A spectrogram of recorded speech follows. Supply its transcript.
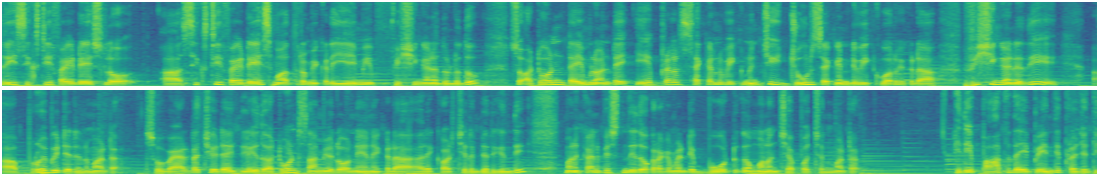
త్రీ సిక్స్టీ ఫైవ్ డేస్లో సిక్స్టీ ఫైవ్ డేస్ మాత్రం ఇక్కడ ఏమీ ఫిషింగ్ అనేది ఉండదు. సో అటువంటి టైంలో అంటే ఏప్రిల్ సెకండ్ వీక్ నుంచి జూన్ సెకండ్ వీక్ వరకు ఇక్కడ ఫిషింగ్ అనేది ప్రొహిబిటెడ్ అనమాట సో వేట చేయడానికి లేదు. అటువంటి సమయంలో నేను ఇక్కడ రికార్డ్ చేయడం జరిగింది. మనకు కనిపిస్తుంది ఇది ఒక రకమైన బోటుగా మనం చెప్పొచ్చు అనమాట ఇది పాతది అయిపోయింది ప్రజెంట్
